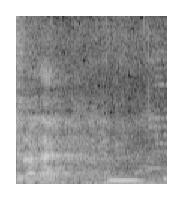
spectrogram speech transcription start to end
起来看，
